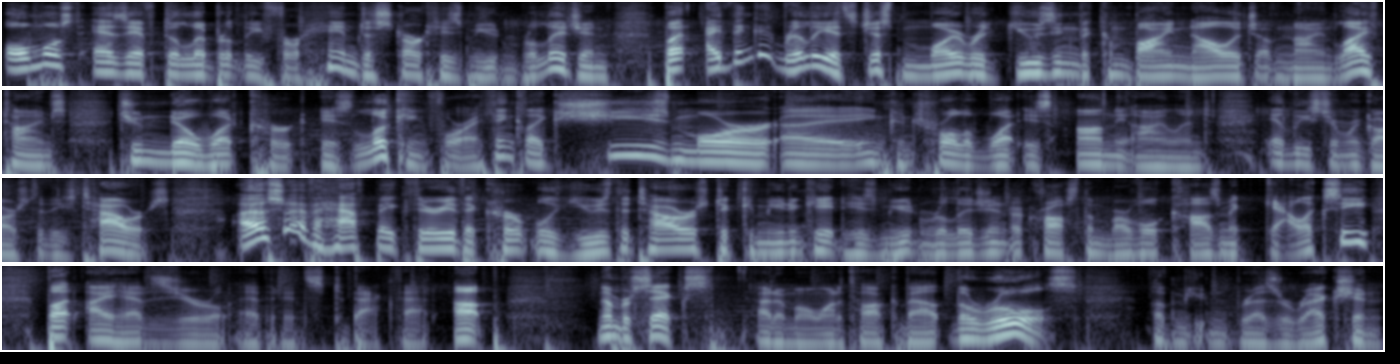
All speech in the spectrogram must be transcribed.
almost as if deliberately for him to start his mutant religion. But I think it really it's just Moira using the combined knowledge of nine lifetimes to know what Kurt is looking for. I think like she's more uh, in control of what is on the island, at least in regards to these towers. I also have a half baked theory that Kurt will use the towers to communicate his mutant religion across the Marvel cosmic galaxy, but I have zero evidence to back that up. Number six item I want to talk about the rules of mutant resurrection.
